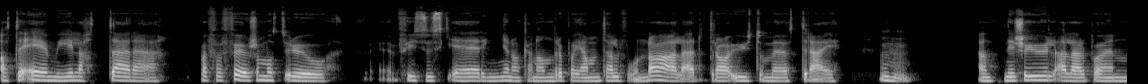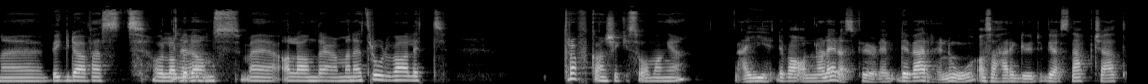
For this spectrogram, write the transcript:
at det er mye lettere I hvert fall før så måtte du jo fysisk ringe noen andre på hjemmetelefonen, da, eller dra ut og møte dem Mhm. enten i skjul eller på en uh, bygdafest og labbedans med alle andre. Men jeg tror det var litt Traff kanskje ikke så mange. Nei, det var annerledes før. Det, det er verre nå. Altså, herregud, vi har Snapchat.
